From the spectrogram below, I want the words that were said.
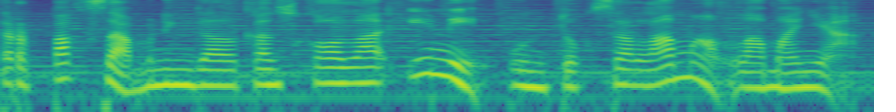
terpaksa meninggalkan sekolah ini untuk selama-lamanya.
